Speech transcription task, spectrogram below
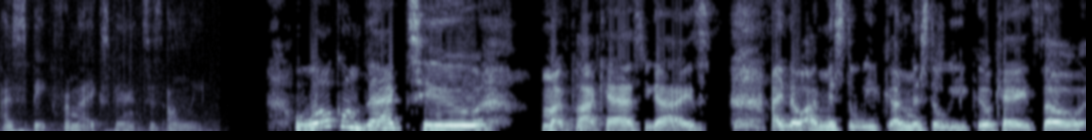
I speak from my experiences only. Welcome back to my podcast, you guys. I know I missed a week. I missed a week. Okay. So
